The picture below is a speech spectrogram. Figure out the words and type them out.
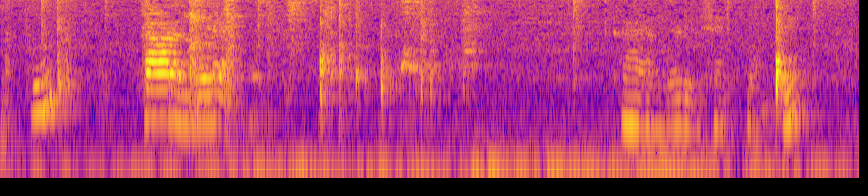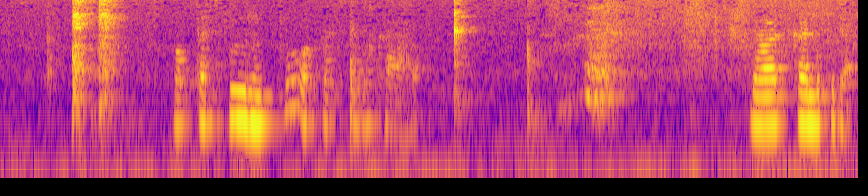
ఉప్పు కారం కూడా వేద్దాం. కారం కూడా ఇది సరిపోతుంది ఒక్క స్పూన్ ఉప్పు ఒక్క స్పూన్ కారం. బాగా కలుపుదాం.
